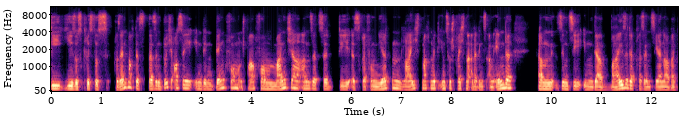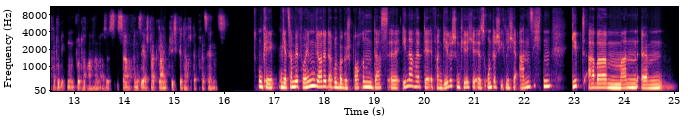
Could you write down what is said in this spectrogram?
die Jesus Christus präsent macht. Das, da sind durchaus in den Denkformen und Sprachformen mancher Ansätze, die es Reformierten leicht machen, mit ihnen zu sprechen. Allerdings am Ende ähm, sind sie in der Weise der Präsenz sehr nah bei Katholiken und Lutheranern. Also es ist ja eine sehr stark leiblich gedachte Präsenz. Okay, jetzt haben wir vorhin gerade darüber gesprochen, dass äh, innerhalb der evangelischen Kirche es unterschiedliche Ansichten gibt, aber man ähm,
